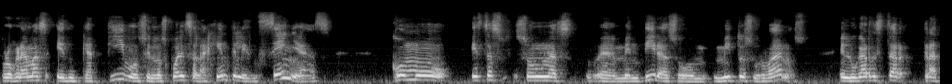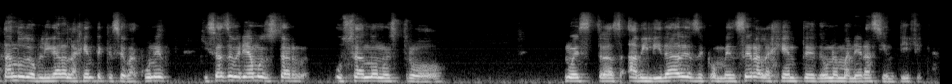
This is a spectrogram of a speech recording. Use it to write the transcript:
programas educativos en los cuales a la gente le enseñas cómo estas son unas eh, mentiras o mitos urbanos. En lugar de estar tratando de obligar a la gente que se vacune, quizás deberíamos estar usando nuestro, nuestras habilidades de convencer a la gente de una manera científica.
